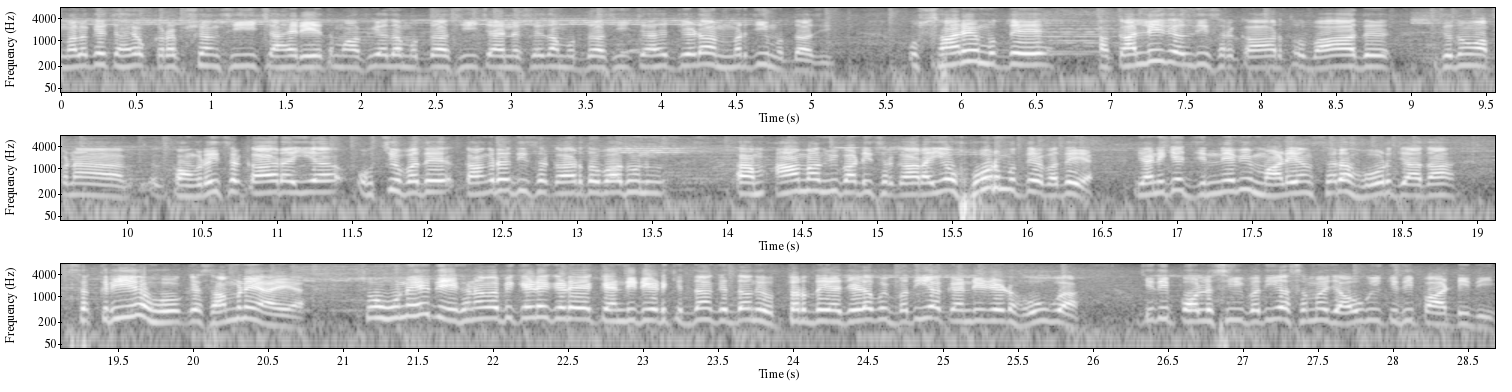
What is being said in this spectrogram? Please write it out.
ਮਤਲਬ ਕਿ ਚਾਹੇ ਉਹ ਕਰਪਸ਼ਨ ਸੀ, ਚਾਹੇ ਰੇਤ ਮਾਫੀਆ ਦਾ ਮੁੱਦਾ ਸੀ, ਚਾਹੇ ਨਸ਼ੇ ਦਾ ਮੁੱਦਾ ਸੀ, ਚਾਹੇ ਜਿਹੜਾ ਮਰਜ਼ੀ ਮੁੱਦਾ ਸੀ, ਉਹ ਸਾਰੇ ਮੁੱਦੇ ਅਕਾਲੀ ਦਲ ਦੀ ਸਰਕਾਰ ਤੋਂ ਬਾਅਦ ਜਦੋਂ ਆਪਣਾ ਕਾਂਗਰਸ ਸਰਕਾਰ ਆਈ ਆ, ਉਸ 'ਚ ਵਧੇ। ਕਾਂਗਰਸ ਦੀ ਸਰਕਾਰ ਤੋਂ ਬਾਅਦ ਹੁਣ ਆਮ ਆਮ ਆਦਮੀ ਪਾਰਟੀ ਸਰਕਾਰ ਆਈ ਆ ਹੋਰ ਮੁੱਦੇ ਵਧੇ ਆ। ਯਾਨੀ ਕਿ ਜਿੰਨੇ ਵੀ ਮਾੜੇ ਅੰਸਰ ਆ, ਹੋਰ ਜ਼ਿਆਦਾ ਸਕਰੀਏ ਹੋ ਕੇ ਸਾਹਮਣੇ ਆਏ ਆ। ਸੋ ਹੁਣ ਇਹ ਦੇਖਣਾ ਵਾ ਵੀ ਕਿਹੜੇ ਕਿਹੜੇ ਕੈਂਡੀਡੇਟ ਕਿੱਦਾਂ ਕਿੱਦਾਂ ਦੇ ਉਤਰਦੇ ਆ। ਜਿਹੜਾ ਕੋਈ ਵਧੀਆ ਕੈਂਡੀਡੇਟ ਹੋਊਗਾ, ਜਿਹਦੀ ਪਾਲਿਸੀ ਵਧੀਆ ਸਮਝ ਆਊਗੀ ਕਿਹਦੀ ਪਾਰਟੀ ਦੀ,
